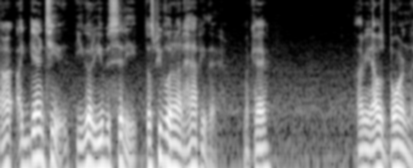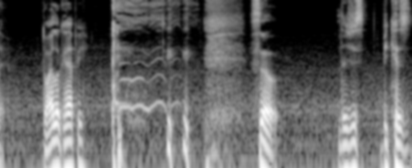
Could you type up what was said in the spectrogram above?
I, I guarantee you, you go to Yuba City. Those people are not happy there. Okay. I mean, I was born there. Do I look happy? so, there's just because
